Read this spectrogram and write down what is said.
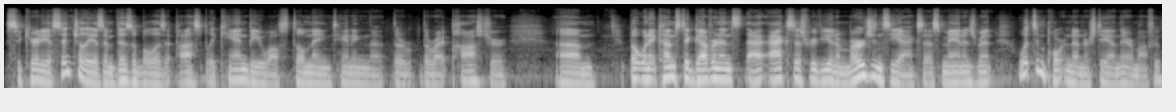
security essentially as invisible as it possibly can be while still maintaining the the, the right posture. Um, but when it comes to governance, access review, and emergency access management, what's important to understand there, Mafu?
